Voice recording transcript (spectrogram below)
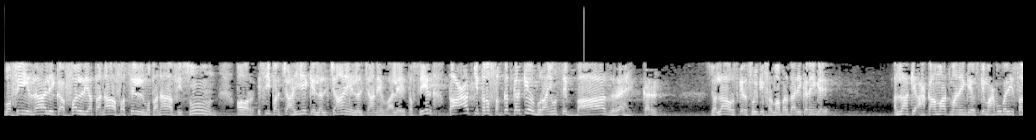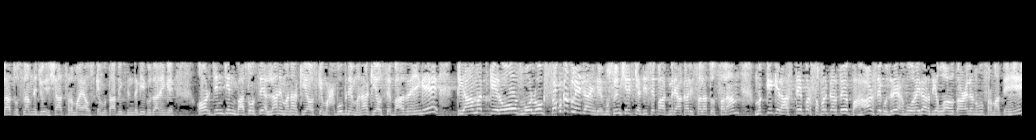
وفی کا فل یا فصل متنافسون اور اسی پر چاہیے کہ للچائیں، للچانے والے۔ تفسیر، طاعت کی طرف سبقت کر کے اور برائیوں سے باز رہ کر۔ جو اللہ اور اس کے رسول کی فرما برداری کریں گے اللہ کے احکامات مانیں گے، اس کے محبوب علی سلاۃ اسلام نے جو ارشاد فرمایا، اس کے مطابق زندگی گزاریں گے۔ اور جن جن باتوں سے اللہ نے منع کیا، اس کے محبوب نے منع کیا، اس سے باز رہیں گے۔ قیامت کے روز وہ لوگ سبقت لے جائیں گے۔ مسلم شریف کی حدیث سے پاک میرے اکالی سلاۃ السلام مکے کے راستے پر سفر کرتے ہوئے پہاڑ سے گزرے۔ حبو رضی اللہ تعالی عنہ فرماتے ہیں،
